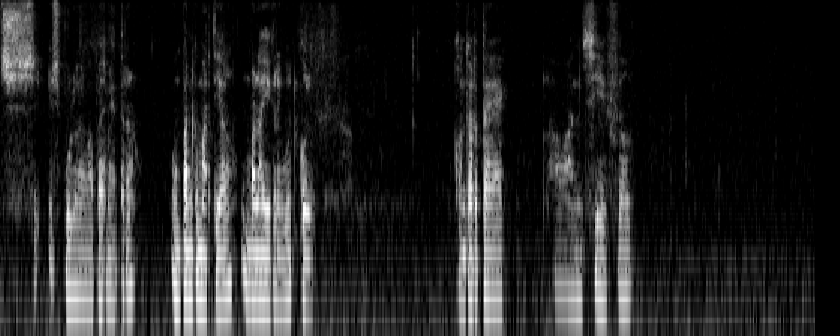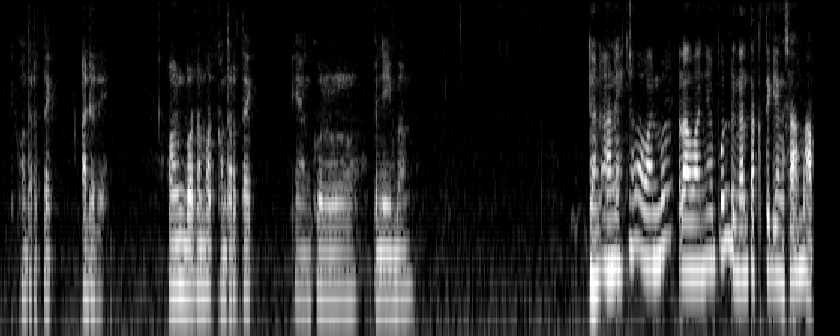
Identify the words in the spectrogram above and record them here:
10-15 meter. Umpan ke Martial umpan lagi Greenwood gol. Counter attack lawan Sheffield. Counter attack ada deh. Lawan Bournemouth counter attack yang gol penyeimbang dan anehnya lawan lawannya pun dengan taktik yang sama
